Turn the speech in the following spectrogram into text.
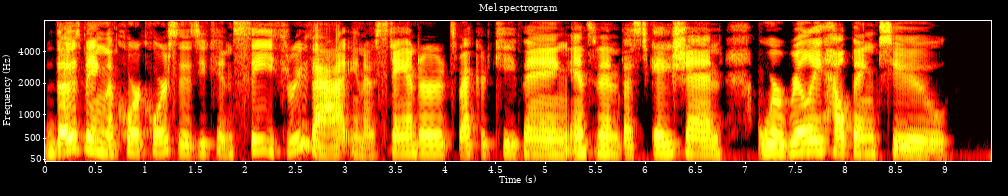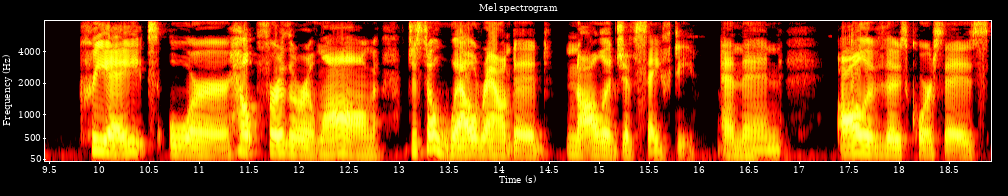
those being the core courses, you can see through that, you know, standards, record keeping, incident investigation. We're really helping to create or help further along just a well rounded knowledge of safety. And then all of those courses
